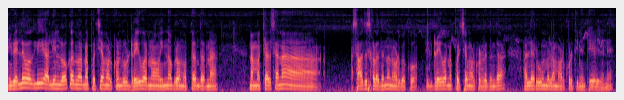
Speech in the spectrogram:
ನೀವೆಲ್ಲೇ ಹೋಗಲಿ, ಅಲ್ಲಿನ ಲೋಕಲ್ನವ್ರನ್ನ ಪರಿಚಯ ಮಾಡಿಕೊಂಡು ಡ್ರೈವರ್ನ ಇನ್ನೊಬ್ಬರು ಮತ್ತೊಂದವ್ರನ್ನ, ನಮ್ಮ ಕೆಲಸನ ಸಾಧಿಸ್ಕೊಳ್ಳೋದನ್ನು ನೋಡಬೇಕು. ಈಗ ಡ್ರೈವರ್ನ ಪರಿಚಯ ಮಾಡ್ಕೊಂಡಿರೋದ್ರಿಂದ ಅಲ್ಲೇ ರೂಮ್ ಎಲ್ಲ ಮಾಡ್ಕೊಡ್ತೀನಿ ಅಂತ ಹೇಳಿದ್ದಾನೆ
